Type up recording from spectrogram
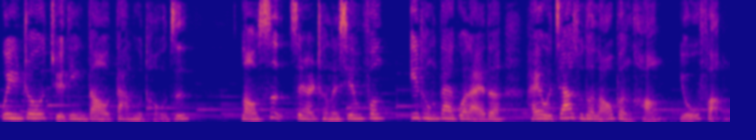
魏应周决定到大陆投资，老四自然成了先锋。一同带过来的还有家族的老本行油坊，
